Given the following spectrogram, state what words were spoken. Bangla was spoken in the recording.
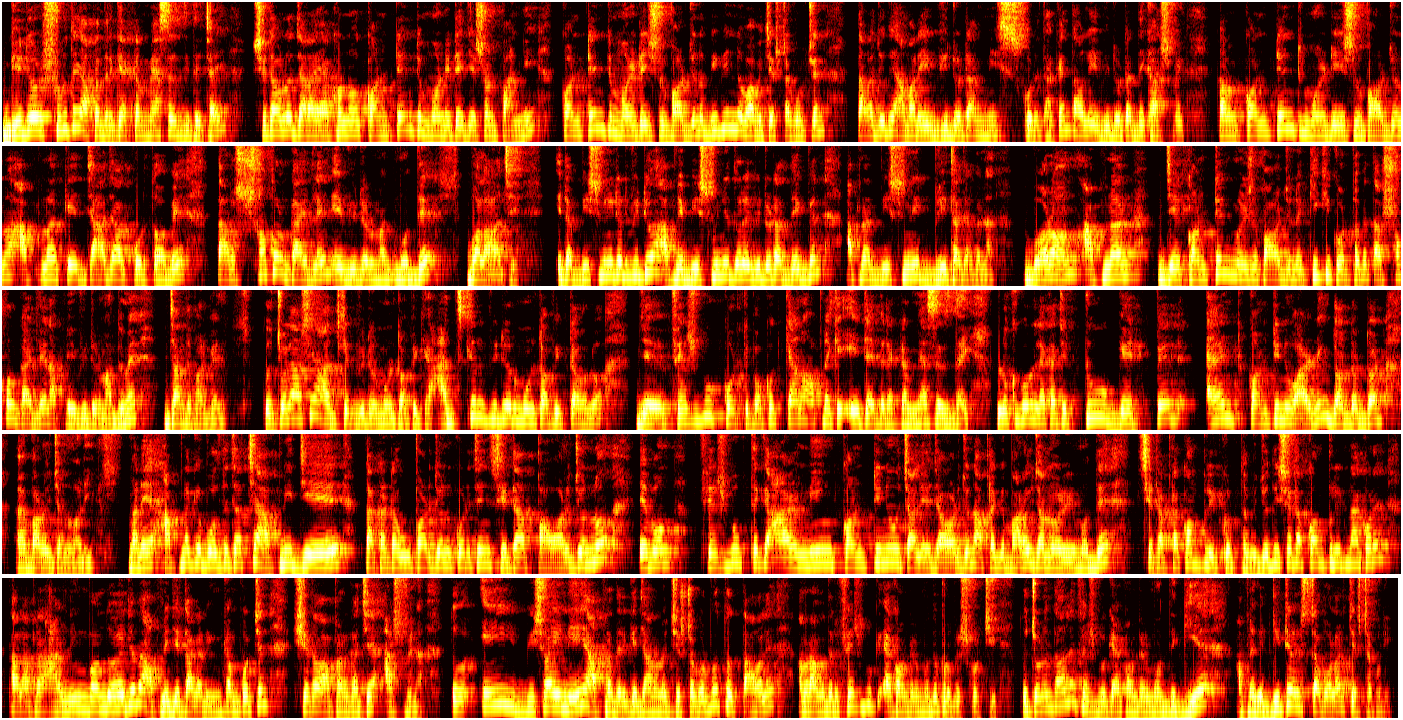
ভিডিওর শুরুতেই আপনাদেরকে একটা মেসেজ দিতে চাই। সেটা হলো, যারা এখনও কন্টেন্ট মনিটাইজেশন পাননি কন্টেন্ট মনিটাইজেশন পাওয়ার জন্য বিভিন্নভাবে চেষ্টা করছেন, তারা যদি আমার এই ভিডিওটা মিস করে থাকেন, তাহলে এই ভিডিওটা দেখে আসবেন। কারণ কন্টেন্ট মনিটাইজেশন পাওয়ার জন্য আপনাকে যা যা করতে হবে, তার সকল গাইডলাইন এই ভিডিওর মধ্যে বলা আছে। এটা বিশ মিনিটের ভিডিও, আপনি বিশ মিনিট ধরে ভিডিওটা দেখবেন, আপনার বিশ মিনিট বৃথা যাবে না। বরং আপনার যে কন্টেন্ট মনিটর পাওয়ার জন্য কি কি করতে হবে, তার সকল গাইডলাইন আপনি এই ভিডিওর মাধ্যমে জানতে পারবেন। তো চলে আসি আজকের ভিডিওর মূল টপিকে আজকের ভিডিওর মূল টপিকটা হলো যে ফেসবুক কর্তৃপক্ষ কেন আপনাকে এই টাইপের একটা মেসেজ দেয়? লক্ষ্য করুন, লেখা আছে to get paid and continue earning dot dot dot বারোই জানুয়ারি। মানে আপনাকে বলতে চাচ্ছে আপনি যে টাকাটা উপার্জন করেছেন সেটা পাওয়ার জন্য এবং ফেসবুক থেকে আর্নিং কন্টিনিউ চালিয়ে যাওয়ার জন্য আপনাকে বারোই জানুয়ারির মধ্যে সেটআপটা কমপ্লিট করতে হবে। যদি সেটা কমপ্লিট না করেন, তাহলে আপনার আর্নিং বন্ধ হয়ে যাবে, আপনি যে টাকাটা ইনকাম করছেন সেটাও আপনার কাছে আসবে না। তো এই বিষয় নিয়ে আপনাদেরকে জানানোর চেষ্টা করব। তো তাহলে আমরা আমাদের ফেসবুক অ্যাকাউন্টের মধ্যে প্রবেশ করছি। তো চলুন তাহলে ফেসবুক অ্যাকাউন্টের মধ্যে গিয়ে আপনাকে ডিটেলসটা বলার চেষ্টা করি।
